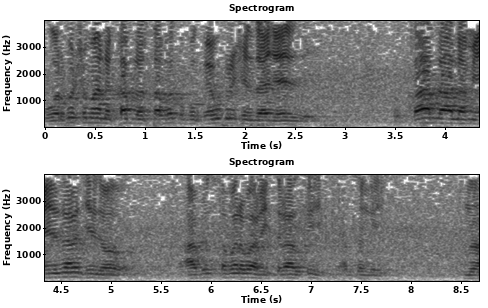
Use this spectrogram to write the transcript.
اور وہ شما نے قبل تفق کو کہ اوپر شندا جائز ہے تو قال عالم ادھر جی دو حافظ خبر والی اعتراض کی ارسن گئی نہ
